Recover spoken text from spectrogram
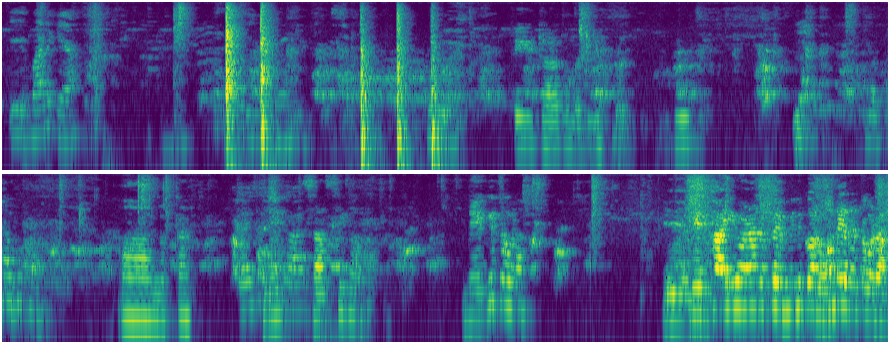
ਕੀ ਗਿਆ ਠੀਕ ਠਾਕ ਵਧੀਆ ਲੱਠਾ ਬੁਖਾ ਹਾਂ ਲੱਤਾਂ ਕੈਸਾ ਸਾਸੀ ਦਾ ਦੇਗੀ ਤੋੜਾ ਇਹ ਖਾਈ ਹੋਣਾ ਤੇ ਫਿਰ ਮੈਨੂੰ ਘਰੋਂ ਦੇ ਦੇ ਤੋੜਾ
